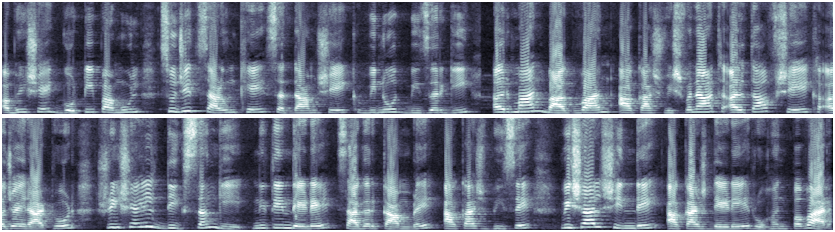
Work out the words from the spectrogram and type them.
अभिषेक गोटीपामूल सुजित साळुंखे सद्दाम शेख विनोद बिजरगी अरमान बागवान आकाश विश्वनाथ अल्ताफ शेख अजय राठोड श्रीशैल दिगसंगी नितीन देडे सागर कांबळे आकाश भिसे विशाल शिंदे आकाश देडे रोहन पवार.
